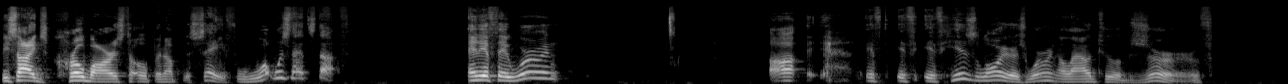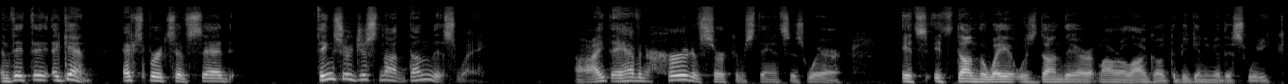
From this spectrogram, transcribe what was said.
Besides crowbars to open up the safe, what was that stuff? And if they weren't, uh, if if if his lawyers weren't allowed to observe, and they, they, again, experts have said things are just not done this way. All right. They haven't heard of circumstances where it's it's done the way it was done there at Mar-a-Lago at the beginning of this week.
